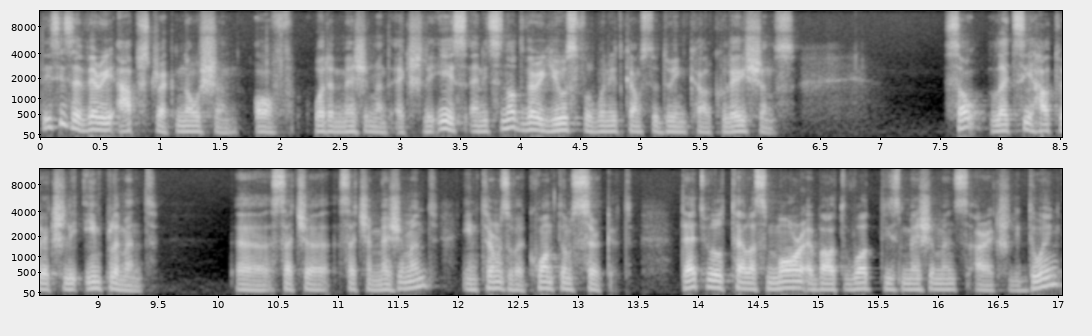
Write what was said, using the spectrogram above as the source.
This is a very abstract notion of what a measurement actually is, and it's not very useful when it comes to doing calculations. So let's see how to actually implement uh, such, a, such a measurement in terms of a quantum circuit. That will tell us more about what these measurements are actually doing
